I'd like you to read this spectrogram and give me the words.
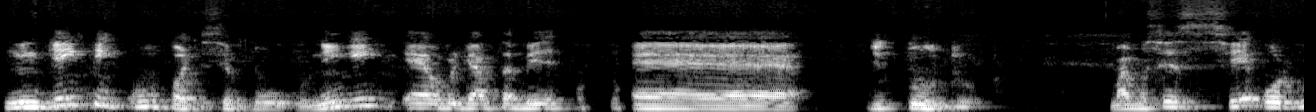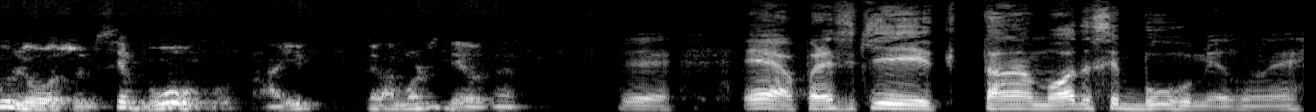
Ninguém tem culpa de ser burro, ninguém é obrigado a saber é, de tudo. Mas você ser orgulhoso de ser burro, aí, pelo amor de Deus, né? É, é parece que tá na moda ser burro mesmo, né?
